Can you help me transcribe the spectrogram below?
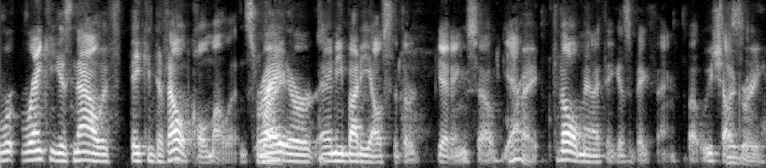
r- ranking is now if they can develop Cole Mullins, right? right? Or anybody else that they're getting. So, yeah, right. development, I think, is a big thing, but we shall agree. See.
